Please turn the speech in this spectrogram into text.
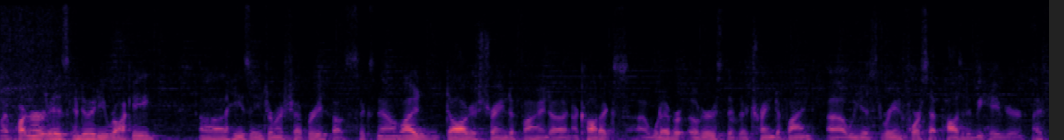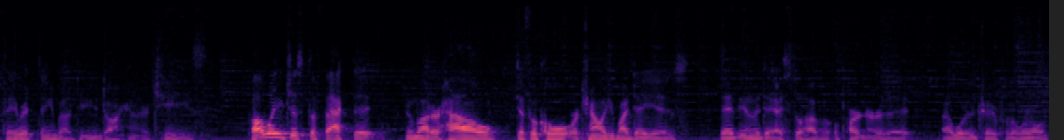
My partner is Indoidi Rocky. Uh, he's a German Shepherd, he's about six now. My dog is trained to find uh, narcotics, uh, whatever odors that they're trained to find. Uh, we just reinforce that positive behavior. My favorite thing about doing a dog handler, geez. Probably just the fact that no matter how difficult or challenging my day is, that at the end of the day I still have a partner that I wouldn't trade for the world.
